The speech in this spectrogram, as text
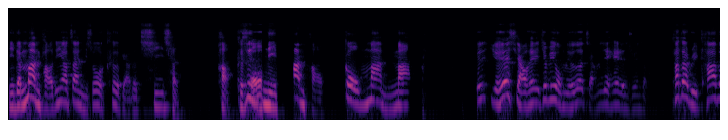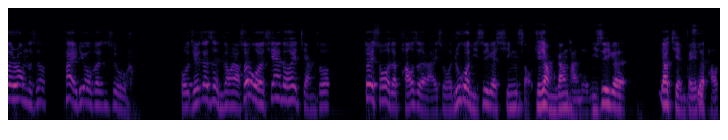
你的慢跑一定要占你所有课表的七成。好，可是你慢跑够慢吗？就是有些小黑，就比如我们有时候讲那些黑人选手，他在 recover run 的时候，他也六分数。我觉得这是很重要，所以我现在都会讲说，对所有的跑者来说，如果你是一个新手，就像我们刚谈的，你是一个要减肥的跑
